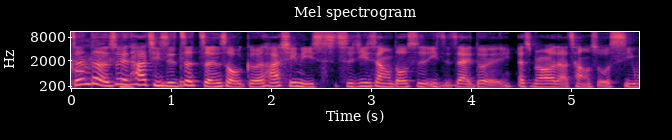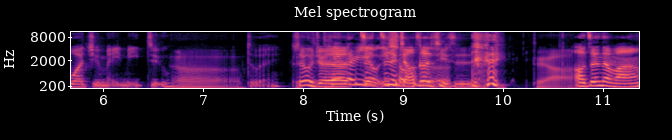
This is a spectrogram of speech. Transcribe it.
真的，所以他其实这整首歌，他心里实际上都是一直在对 Esmeralda 唱说 “See what you made me do”。嗯，对，所以我觉得这这个角色其实。对啊，哦，真的吗？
